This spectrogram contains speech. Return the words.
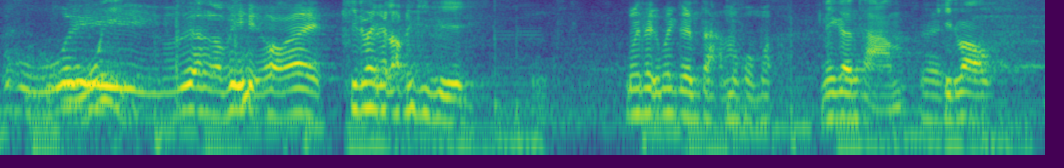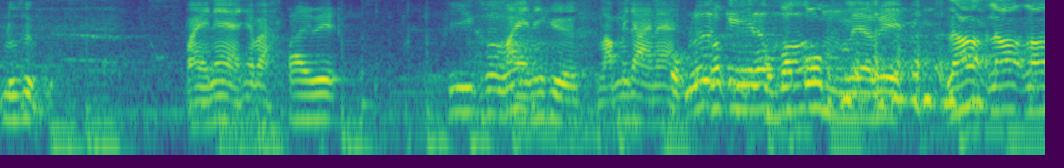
โอ้โหอุ้ย รู้เรื่องอะพี่บอกให้คิดว่าจะรับได้กี่ทีไม่ถึงไม่เกินสามของผมอะ ไม่เกินสามใช่ คิดว่ารู้สึก ไปแน่ใช่ป่ะไปพี่พี่เขาไปนี่คือรับไม่ได้แน่ผมเลิกเกย์แล้วผมว่าก้มเลยอะพี่แล้วแล้วแล้ว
